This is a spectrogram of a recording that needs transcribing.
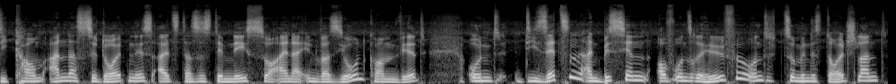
die kaum anders zu deuten ist, als dass es demnächst zu einer Invasion kommen wird. Und die setzen ein bisschen auf unsere Hilfe und zumindest Deutschland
